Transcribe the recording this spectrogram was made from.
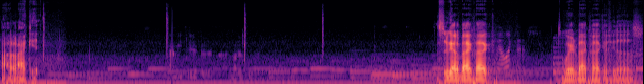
I like it. This dude got a backpack. It's a weird backpack if he does.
